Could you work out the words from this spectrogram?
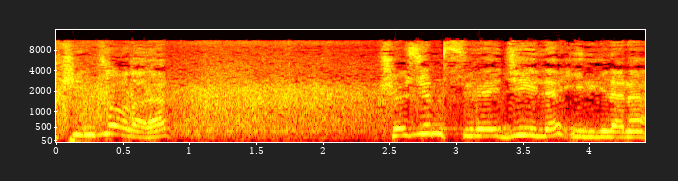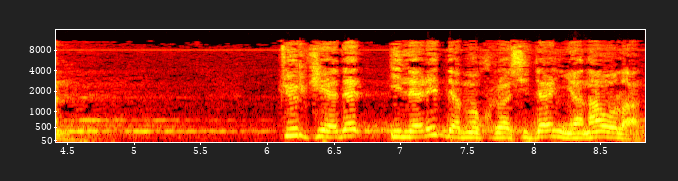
İkinci olarak çözüm süreciyle ilgilenen Türkiye'de ileri demokrasiden yana olan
